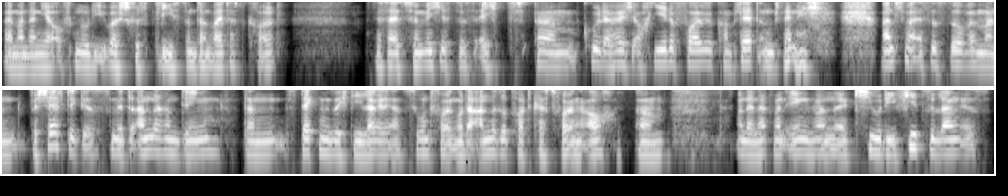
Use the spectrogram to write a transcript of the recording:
weil man dann ja oft nur die Überschrift liest und dann weiter scrollt. Das heißt, für mich ist es echt ähm, cool, da höre ich auch jede Folge komplett und wenn ich, manchmal ist es so, wenn man beschäftigt ist mit anderen Dingen, dann stacken sich die Lage der Nation Folgen oder andere Podcast-Folgen auch ähm, und dann hat man irgendwann eine Queue, die viel zu lang ist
